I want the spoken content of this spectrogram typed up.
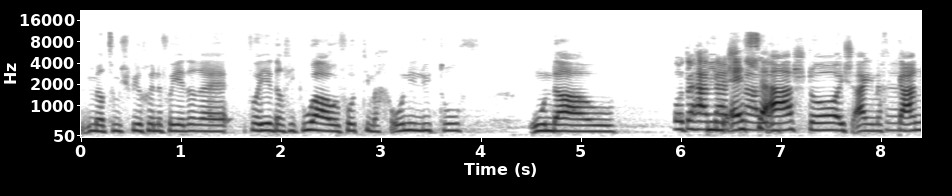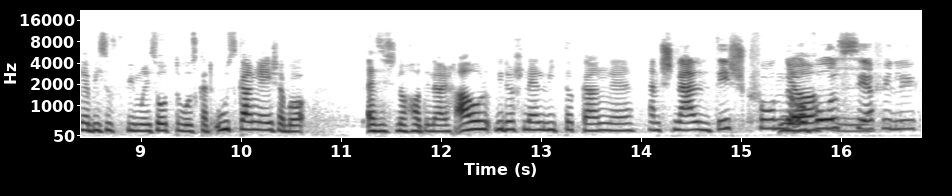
wir zum Beispiel können von jeder, von jeder Figur auch ein Foto machen ohne Leute drauf. Und auch Oder haben beim auch Essen schnell, anstehen ist eigentlich gegangen, bis auf beim Risotto, wo es gerade ausgegangen ist, aber es ist nachher dann eigentlich auch wieder schnell weitergegangen. haben schnell einen Tisch gefunden, Ja. obwohl es sehr viele Leute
